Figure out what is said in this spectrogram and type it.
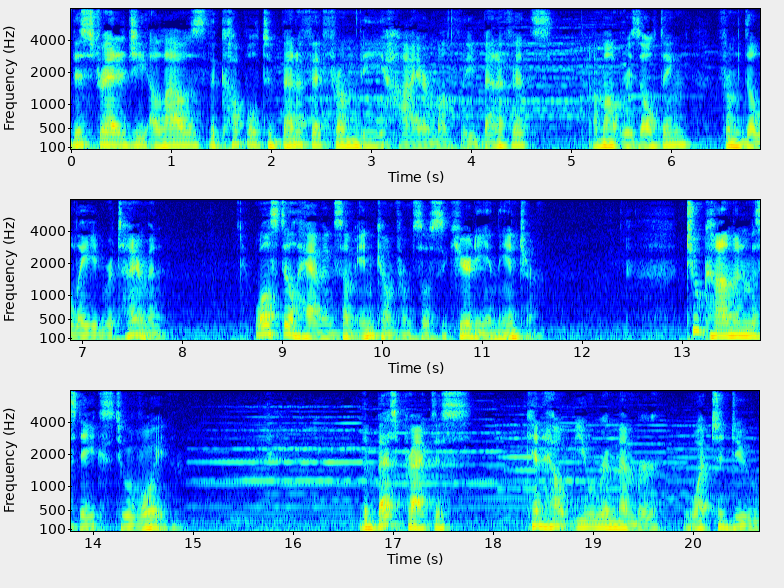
This strategy allows the couple to benefit from the higher monthly benefits amount resulting from delayed retirement while still having some income from Social Security in the interim. Two common mistakes to avoid. The best practice can help you remember what to do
